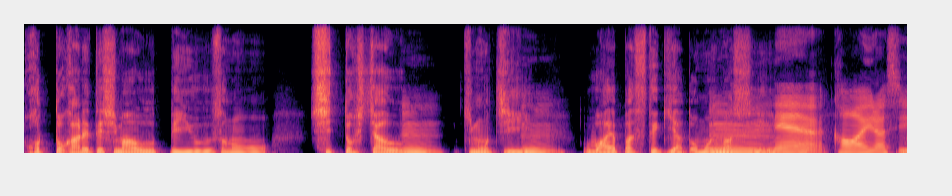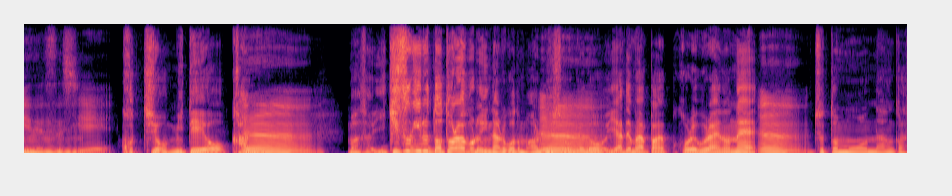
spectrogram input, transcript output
ほっとかれてしまうっていうその嫉妬しちゃう。うん気持うちん。はやっぱ素敵やと思いますし、うんねえ、可愛らしいですし。こっちを見てよう感、ん。まあそれ行き過ぎるとトラブルになることもあるでしょうけど、うんいやでもやっぱこれぐらいのね、うん。ちょっともうなんか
